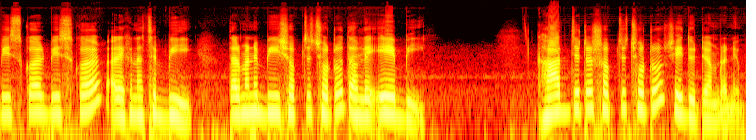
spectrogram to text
বি স্কোয়ার বি স্কোয়ার আর এখানে আছে বি তার মানে বি সবচেয়ে ছোট, তাহলে এ বি ঘাত যেটা সবচেয়ে ছোট, সেই দুইটা আমরা নেব।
